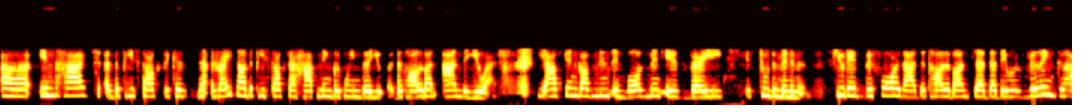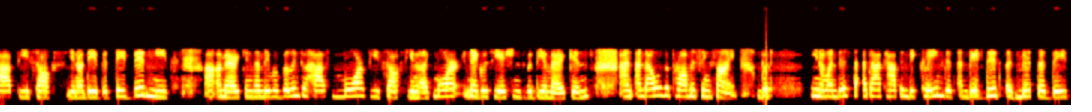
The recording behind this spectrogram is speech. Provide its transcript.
uh, impact the peace talks because right now the peace talks are happening between the the Taliban and the U.S. The Afghan government's involvement is very is to the minimum. Few days before that, the Taliban said that they were willing to have peace talks. You know, they they did meet uh, Americans and they were willing to have more peace talks. You know, like more negotiations with the Americans, and and that was a promising sign. But you know, when this attack happened, they claimed it and they did admit that they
